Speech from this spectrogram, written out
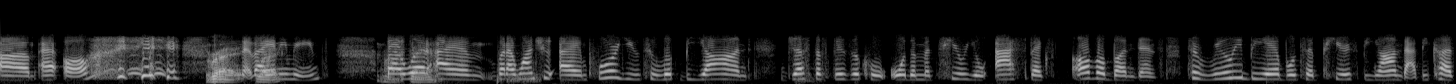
um, at all, right, by right. any means. But what I am, but I want you, I implore you to look beyond just the physical or the material aspects of abundance to really be able to pierce beyond that because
